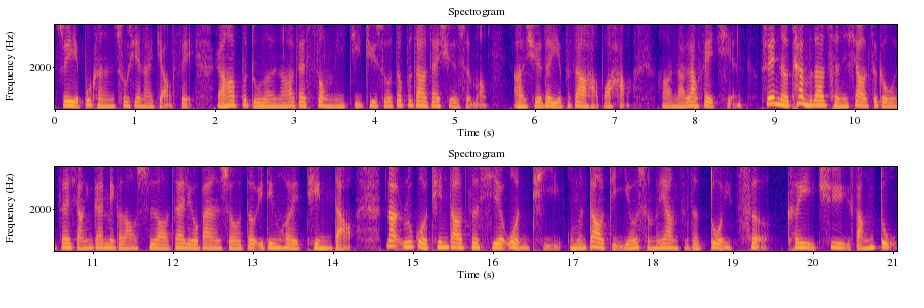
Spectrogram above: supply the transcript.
所以也不可能出现来缴费，然后不读了，然后再送你几句说都不知道在学什么啊，学的也不知道好不好啊，那浪费钱，所以呢看不到成效，这个我在想，应该每个老师哦在留班的时候都一定会听到。那如果听到这些问题，我们到底有什么样子的对策？可以去防堵，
